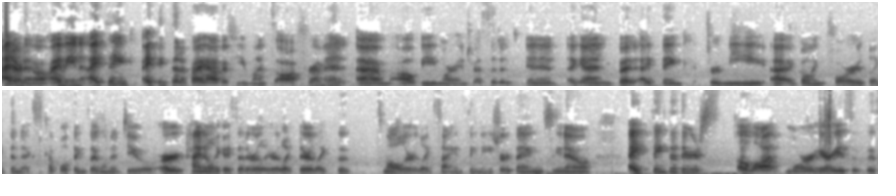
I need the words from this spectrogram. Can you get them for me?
I don't know. I mean, I think I think that if I have a few months off from it, um, I'll be more interested in it again. But I think for me, uh, going forward, like the next couple of things I want to do are kind of like I said earlier, like they're like the smaller, like sciencey nature things. You know, I think that there's a lot more areas of this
